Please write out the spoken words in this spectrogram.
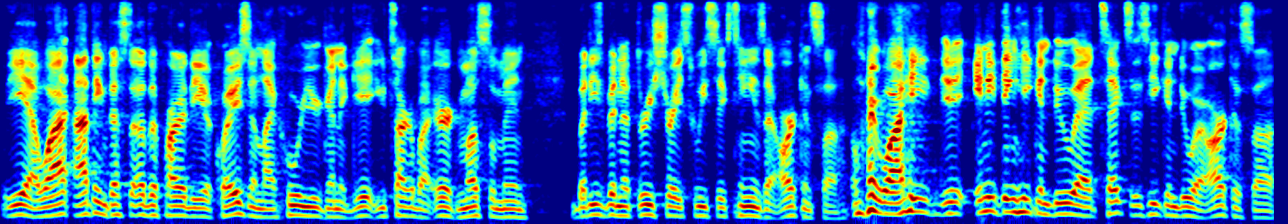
Yeah, well, I think that's the other part of the equation. Like, who are you going to get? You talk about Eric Musselman, but he's been to three straight Sweet 16s at Arkansas. Like, why he anything he can do at Texas, he can do at Arkansas.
